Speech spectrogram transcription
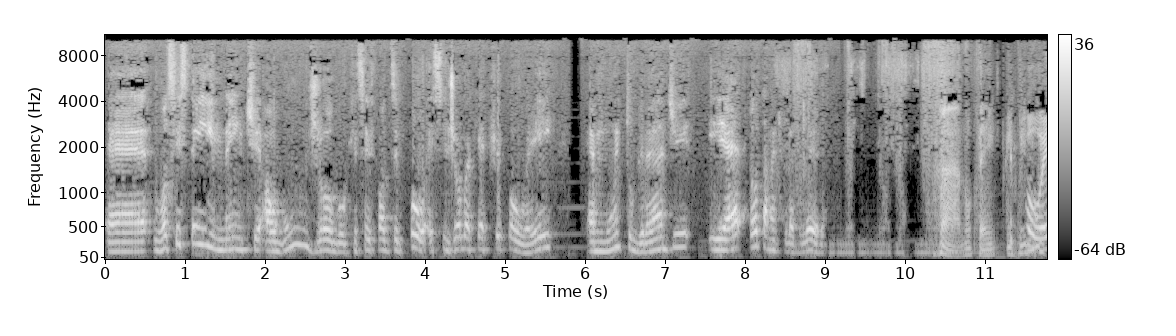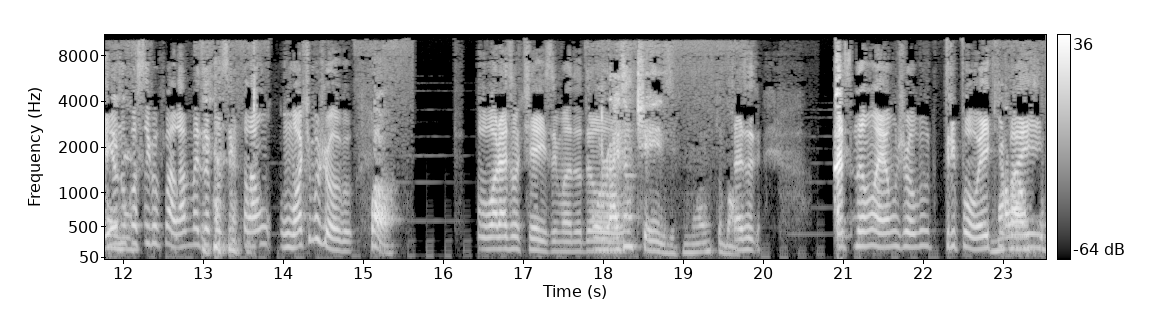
é, vocês têm em mente algum jogo que vocês podem dizer, pô, esse jogo aqui é AAA, é muito grande e é totalmente brasileiro? Ah, não tem. Pô, eu não né? consigo falar, mas eu consigo falar um, um ótimo jogo. Qual? O Horizon Chase, mano. Do... Horizon Chase, muito bom. Horizon- Mas não é um jogo AAA que Não vai. é um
